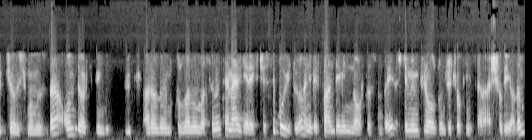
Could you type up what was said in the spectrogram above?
3 çalışmamızda 14 gün aralığın kullanılmasının temel gerekçesi buydu. Hani bir pandeminin ortasındayız. İşte mümkün olduğunca çok insanı aşılayalım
